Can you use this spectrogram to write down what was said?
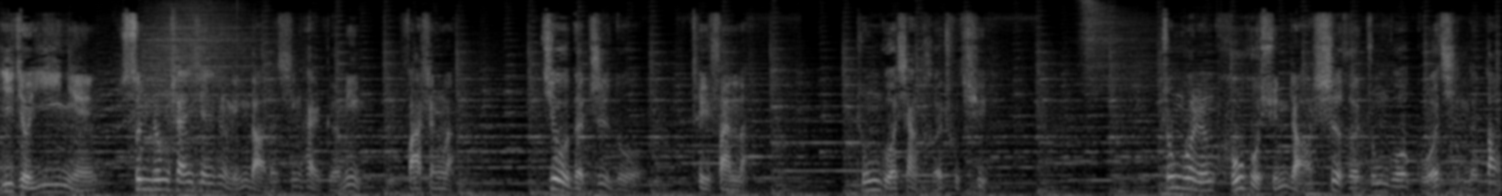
一九一一年，孙中山先生领导的辛亥革命发生了，旧的制度推翻了，中国向何处去？中国人苦苦寻找适合中国国情的道路。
